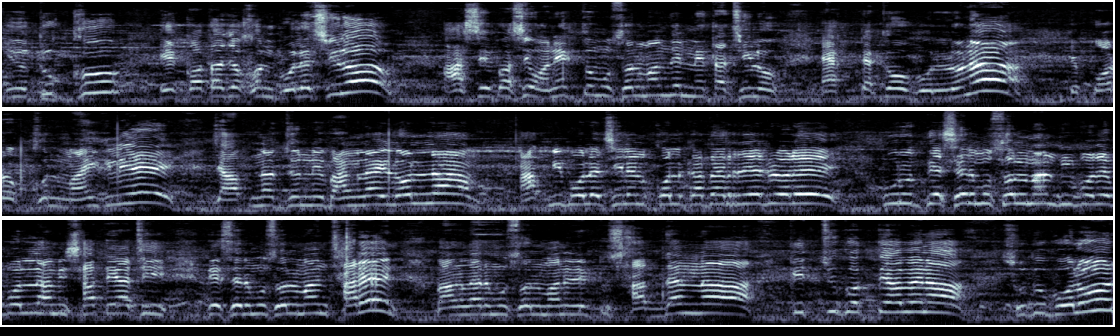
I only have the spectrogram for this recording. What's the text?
কিন্তু দুঃখ, এ কথা যখন বলেছিল, আশেপাশে অনেক তো মুসলমানদের নেতা ছিল একটা কেউ বলল না যে পরক্ষণ মাইক নিয়ে যে আপনার জন্য বাংলায় লড়লাম। আপনি বলেছিলেন কলকাতার রেড রোডে পুরো দেশের মুসলমান বিপদে বললে আমি সাথে আছি। দেশের মুসলমান ছাড়েন বাংলার মুসলমানের একটু সাথ দেন না কিচ্ছু করতে হবে না। শুধু বলুন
